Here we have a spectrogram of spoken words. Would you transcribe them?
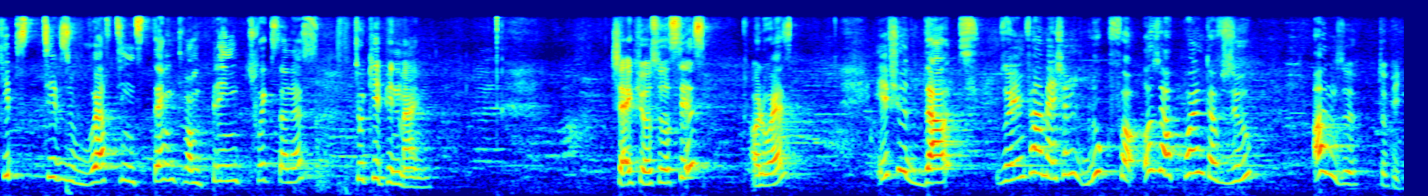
keep Steve's worst instinct from playing tricks on us to keep in mind. Check your sources, always. If you doubt the information, look for other point of view on the topic.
